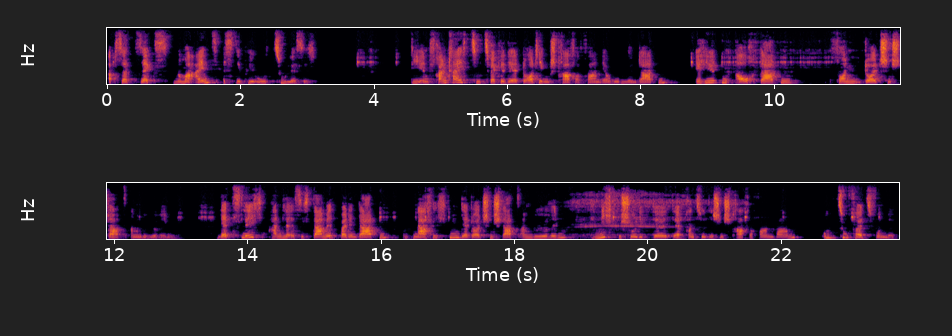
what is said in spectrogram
Absatz 6 Nummer 1 StPO zulässig. Die in Frankreich zum Zwecke der dortigen Strafverfahren erhobenen Daten erhielten auch Daten von deutschen Staatsangehörigen. Letztlich handle es sich damit bei den Daten und Nachrichten der deutschen Staatsangehörigen, die nicht Beschuldigte der französischen Strafverfahren waren, um Zufallsfunde.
